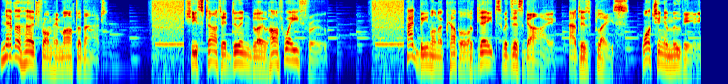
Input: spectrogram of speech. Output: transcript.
Never heard from him after that. She started doing blow halfway through. Had been on a couple of dates with this guy, at his place, watching a movie.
